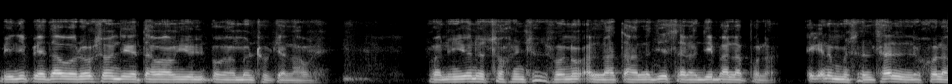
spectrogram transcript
بجلی پیدا ہوا روک سو جگہ تمام یو پروگرام ٹھوک چلا ہوئے ورنہ یوں سخن فنو اللہ تعالیٰ جس طرح دی بالا پلا لیکن مسلسل کھلا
